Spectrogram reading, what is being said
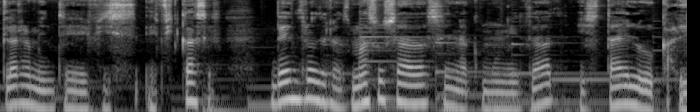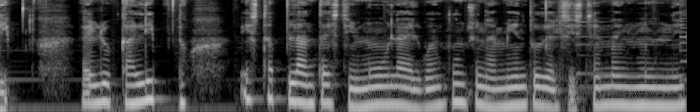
claramente eficaces. Dentro de las más usadas en la comunidad está el eucalipto. El eucalipto esta planta estimula el buen funcionamiento del sistema inmune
